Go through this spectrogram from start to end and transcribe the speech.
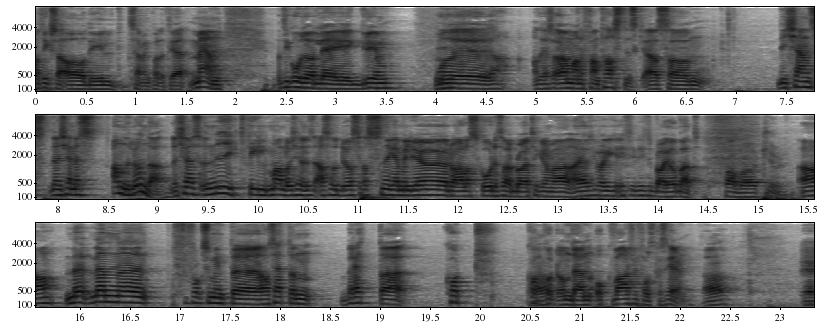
Man tycker såhär, det är lite sämre kvalitet. Men jag tycker Odödliga är grym. Och eh, Andreas Öhman är fantastisk. Alltså, det känns, den kändes annorlunda. Den kändes unikt filmad och kändes, alltså, det var så snygga miljöer och alla skådisar var bra. Jag tycker det var, jag tycker det var riktigt, riktigt bra jobbat. Fan vad kul. Ja, men, men eh, för folk som inte har sett den, berätta kort, kort, Ja. kort om den och varför folk ska se den. Ja. Eh,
